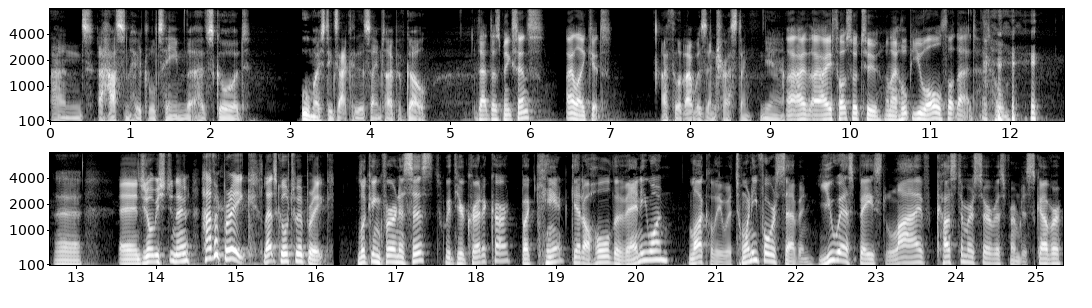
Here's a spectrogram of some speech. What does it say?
and a Hasenhüttl team that have scored almost exactly the same type of goal. That does make sense. I like it. I thought that was interesting. Yeah. I, I, I thought so too. And I hope you all thought that at home. uh, and do you know what we should do now? Have a break. Let's go to a break. Looking for an assist with your credit card, but can't get a hold of anyone? Luckily, with 24 7 US based live customer service from Discover,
